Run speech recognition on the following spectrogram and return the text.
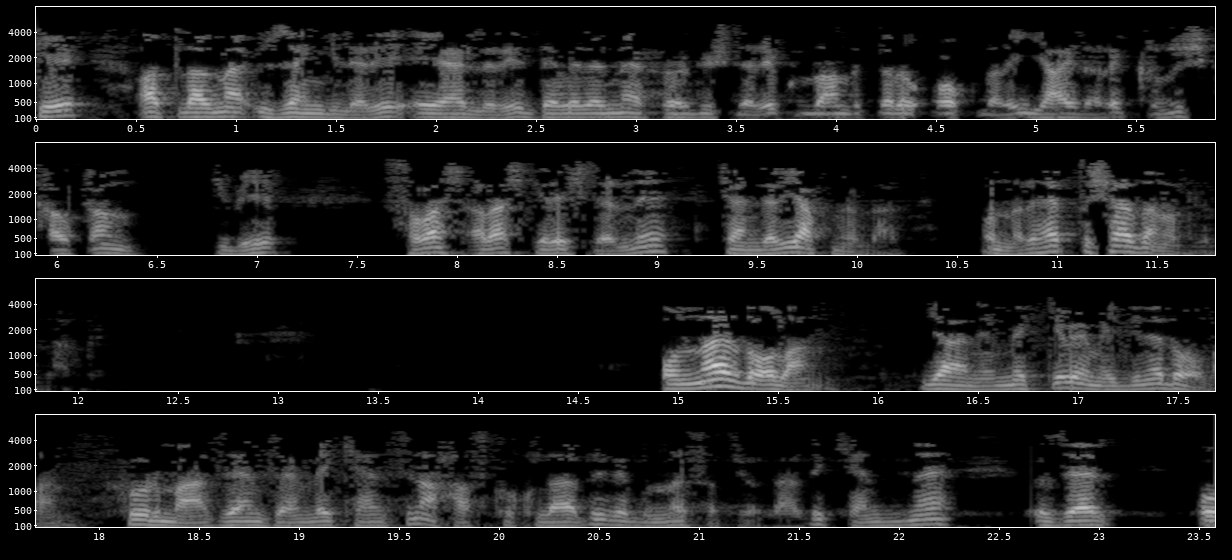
ki atlarına üzengileri, eğerleri, develerine hörgüçleri, kullandıkları okları, yayları, kılıç, kalkan gibi savaş araç gereçlerini kendileri yapmıyorlardı. Onları hep dışarıdan alıyorlardı. Onlar da olan, yani Mekke ve Medine'de olan hurma, zemzem ve kendisine has kokulardı ve bunları satıyorlardı. Kendine özel o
